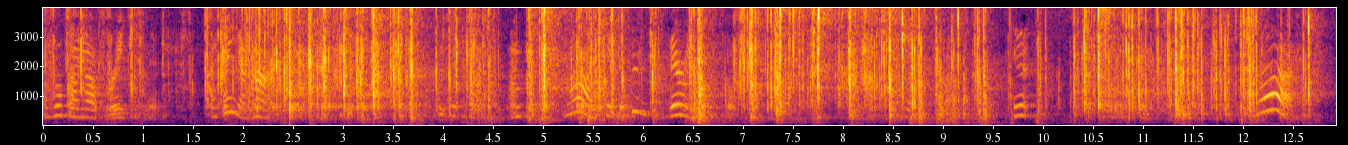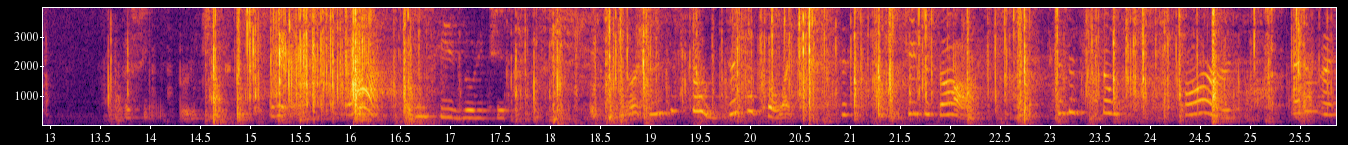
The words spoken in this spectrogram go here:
I hope I'm not breaking it. I think I'm not. We're just, I'm Oh, okay, this is very difficult. Yeah. Ah! Let's see his booty cheeks. Okay. Ah! I can see his booty cheeks. Like, this is so difficult. Like, just take this off. It's because it's so hard. I don't know.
